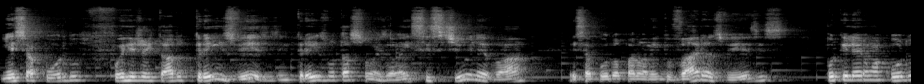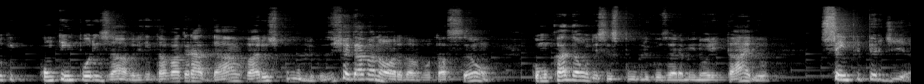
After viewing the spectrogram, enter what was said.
e esse acordo foi rejeitado três vezes, em três votações. Ela insistiu em levar esse acordo ao parlamento várias vezes, porque ele era um acordo que contemporizava, ele tentava agradar vários públicos. E chegava na hora da votação, como cada um desses públicos era minoritário, sempre perdia.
